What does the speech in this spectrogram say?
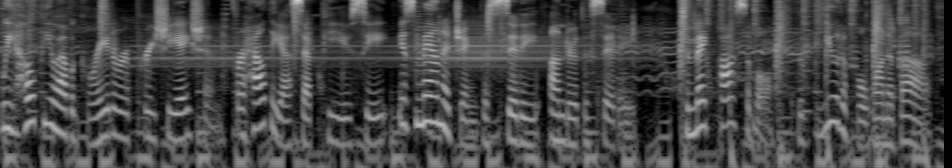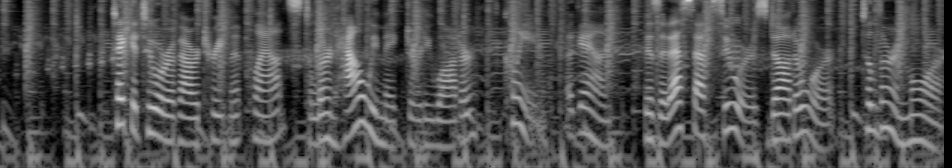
we hope you have a greater appreciation for how the SFPUC is managing the city under the city to make possible the beautiful one above. Take a tour of our treatment plants to learn how we make dirty water clean again. Visit sfsewers.org to learn more.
